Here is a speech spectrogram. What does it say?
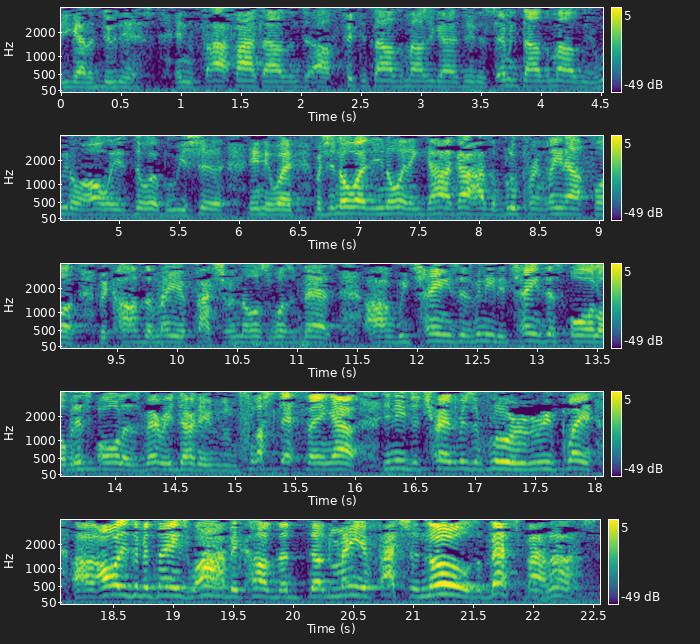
you got to do this. In 5,000 5, uh, 50,000 miles, you got to do this. 70,000 miles, we don't always do it, but we should anyway. But you know what? You know what? And God, God has a blueprint laid out for us because the manufacturer knows what's best. Uh, we change this. We need to change this oil over. This oil is very dirty. Flush that thing out. You need the transmission fluid replay. Uh, all these different things. Why? Because the, the manufacturer knows the best about us.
